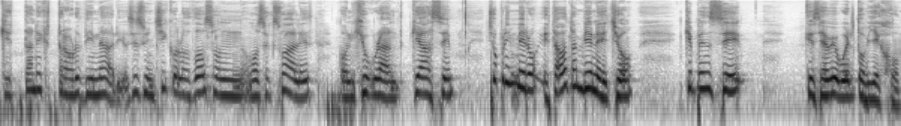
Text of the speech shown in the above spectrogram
que están extraordinarios. Es un chico, los dos son homosexuales, con Hugh Grant, que hace... Yo primero estaba tan bien hecho que pensé que se había vuelto viejo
